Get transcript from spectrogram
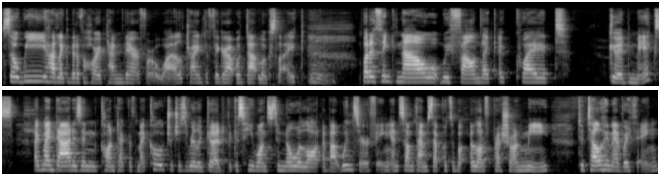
So we had like a bit of a hard time there for a while trying to figure out what that looks like. Mm. But I think now we found like a quite good mix. Like my dad is in contact with my coach, which is really good because he wants to know a lot about windsurfing and sometimes that puts a a lot of pressure on me to tell him everything.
